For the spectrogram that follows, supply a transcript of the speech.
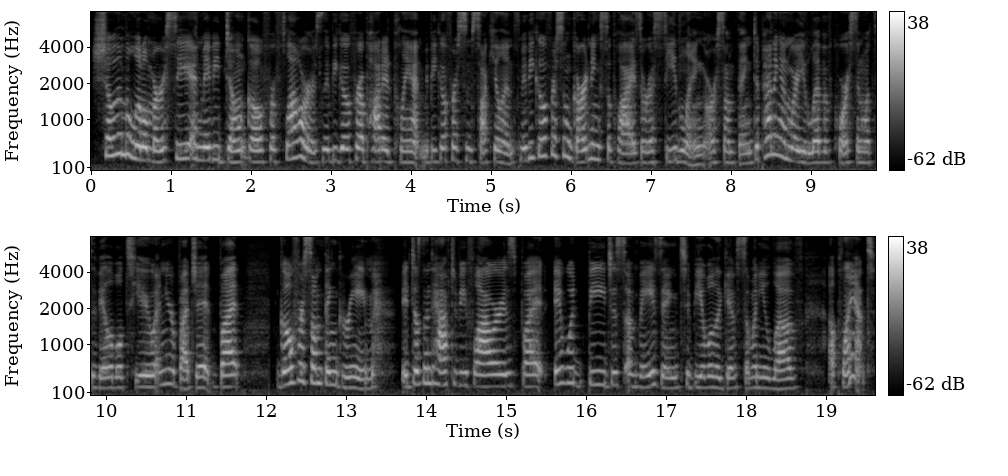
show them a little mercy and maybe don't go for flowers. Maybe go for a potted plant, maybe go for some succulents, maybe go for some gardening supplies or a seedling or something, depending on where you live, of course, and what's available to you and your budget. But go for something green. It doesn't have to be flowers, but it would be just amazing to be able to give someone you love a plant.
